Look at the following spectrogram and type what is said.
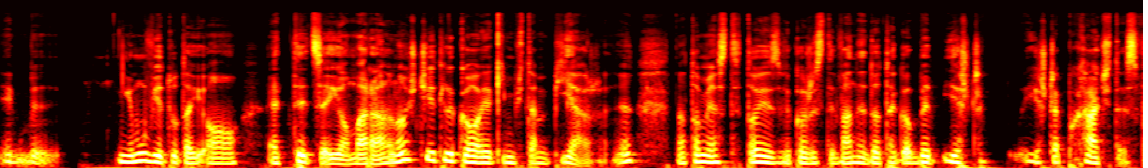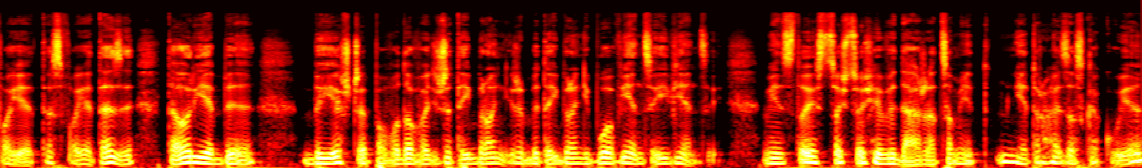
jakby nie mówię tutaj o etyce i o moralności, tylko o jakimś tam pijarze. Nie? Natomiast to jest wykorzystywane do tego, by jeszcze, jeszcze pchać te swoje, te swoje tezy, teorie, by, by jeszcze powodować, że tej broni, żeby tej broni było więcej i więcej. Więc to jest coś, co się wydarza, co mnie, mnie trochę zaskakuje.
